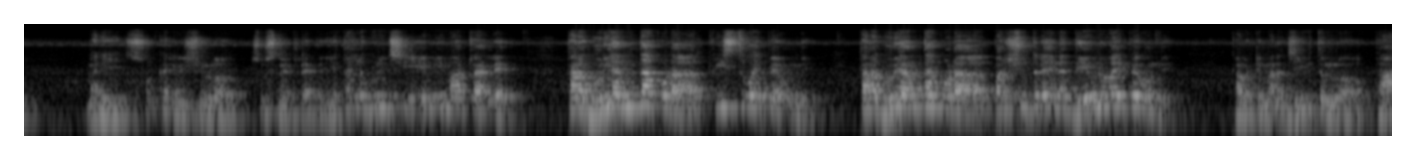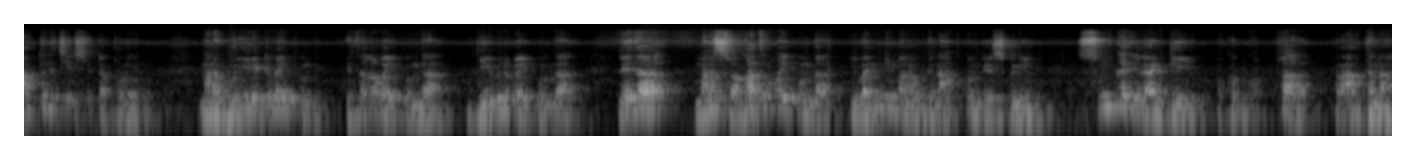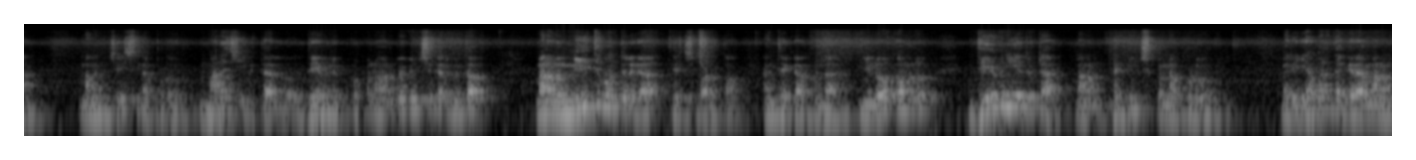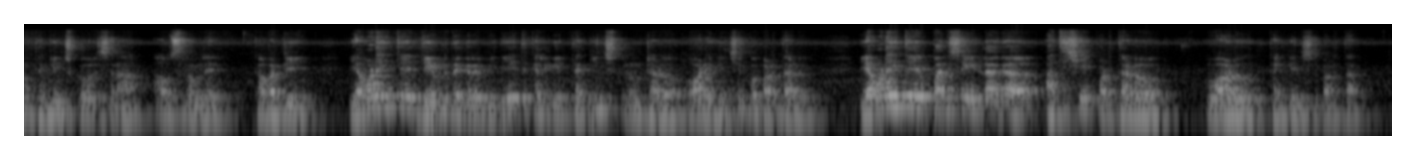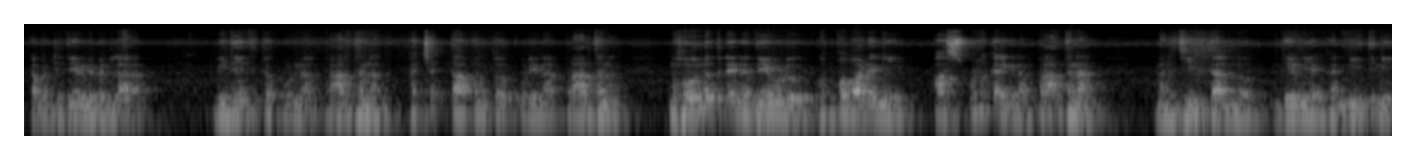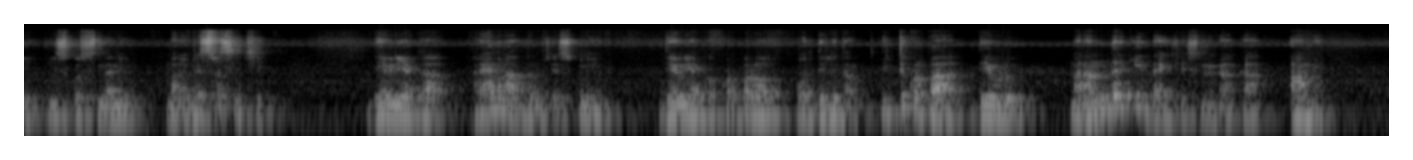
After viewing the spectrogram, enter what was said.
మరి సుంకరి విషయంలో చూసినట్లయితే ఇతరుల గురించి ఏమీ మాట్లాడలేదు. తన గురి అంతా కూడా క్రీస్తు వైపే ఉంది. తన గురి అంతా కూడా పరిశుద్ధుడైన దేవుని వైపే ఉంది. కాబట్టి మన జీవితంలో ప్రార్థన చేసేటప్పుడు మన గురి ఎటువైపు ఉంది? ఇతరుల వైపు ఉందా? దేవుని వైపు ఉందా? లేదా మన స్వగతం వైపు ఉందా? ఇవన్నీ మనం జ్ఞాపకం చేసుకుని సుంకరి లాంటి ఒక గొప్ప ప్రార్థన మనం చేసినప్పుడు మన జీవితాల్లో దేవుని కృపను అనుభవించగలుగుతాం. మనం నీతివంతులుగా తీర్చబడతాం. అంతేకాకుండా ఈ లోకంలో దేవుని ఎదుట మనం తగ్గించుకున్నప్పుడు మరి ఎవరి దగ్గర మనం తగ్గించుకోవాల్సిన అవసరం లేదు. కాబట్టి ఎవడైతే దేవుని దగ్గర విధేయత కలిగి తగ్గించుకుని ఉంటాడో వాడు హెచ్చింపబడతాడు. ఎవడైతే పరిసైడ్లాగా అతిశయపడతాడో వాడు తగ్గించబడతాడు. కాబట్టి దేవుని బిడ్డలారా విధేయతతో కూడిన ప్రార్థన పశ్చాత్తాపంతో కూడిన ప్రార్థన మహోన్నతుడైన దేవుడు గొప్పవాడని ఆ స్పృహ కలిగిన ప్రార్థన మన జీవితాల్లో దేవుని యొక్క నీతిని తీసుకొస్తుందని మనం విశ్వసించి దేవుని యొక్క ప్రేమను అర్థం చేసుకుని దేవుని యొక్క కృపలో వర్ధిల్లుతాం. ఇట్టి కృప దేవుడు మనందరికీ దయచేసినగాక. ఆమె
